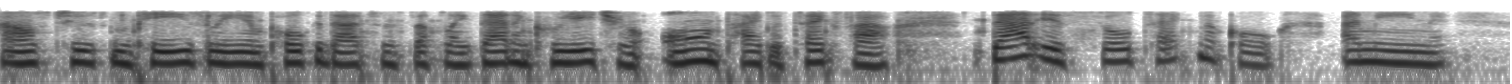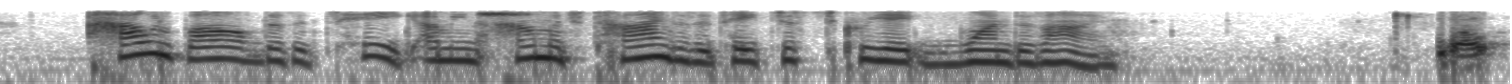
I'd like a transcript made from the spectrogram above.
houndstooth and paisley and polka dots and stuff like that and create your own type of textile, that is so technical. I mean, how involved does it take? I mean, how much time does it take just to create one design? Well,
